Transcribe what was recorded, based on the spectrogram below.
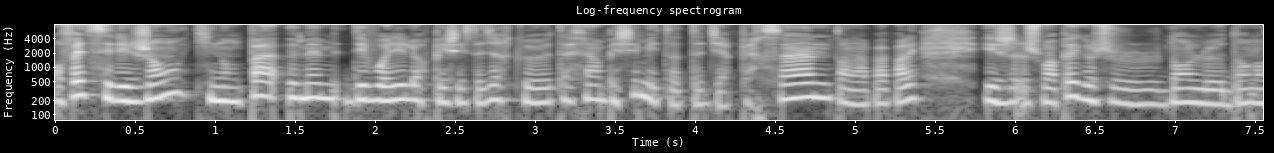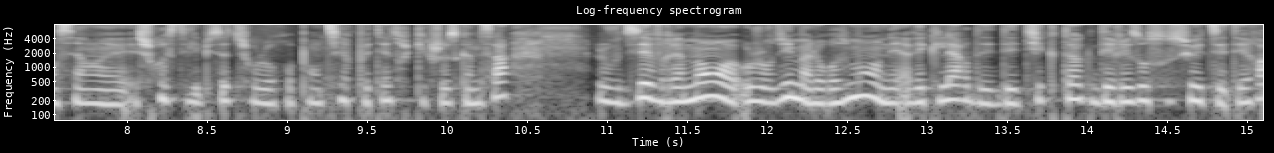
En fait, c'est les gens qui n'ont pas eux-mêmes dévoilé leurs péchés. C'est-à-dire que tu as fait un péché, mais tu as dit à personne, t'en as pas parlé. Et je, me rappelle que je, dans le dans l'ancien, je crois que c'était l'épisode sur le repentir peut-être, quelque chose comme ça, je vous disais vraiment, euh, aujourd'hui malheureusement, on est avec l'ère des, TikTok, des réseaux sociaux, etc.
